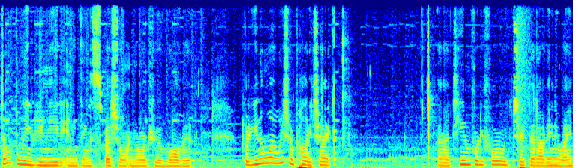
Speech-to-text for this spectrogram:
don't believe you need anything special in order to evolve it. But you know what? We should probably check. Uh, TM44, we can check that out anyway.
